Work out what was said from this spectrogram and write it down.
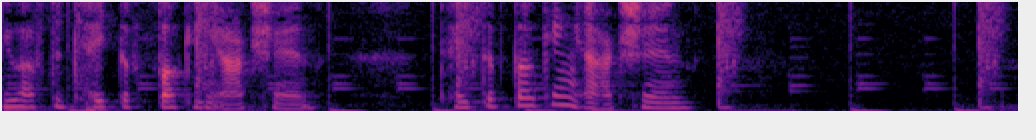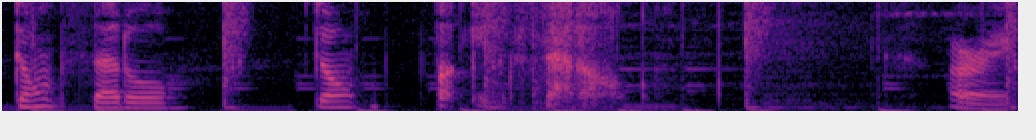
You have to take the fucking action. Take the fucking action. Don't settle. Don't fucking settle. Alright.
